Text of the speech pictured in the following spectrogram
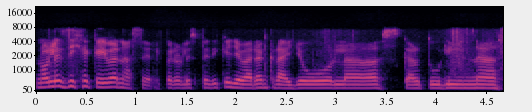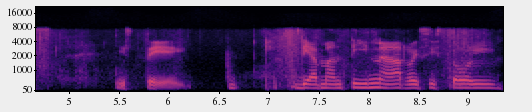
no les dije qué iban a hacer, pero les pedí que llevaran crayolas, cartulinas, este, diamantina, resistol,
